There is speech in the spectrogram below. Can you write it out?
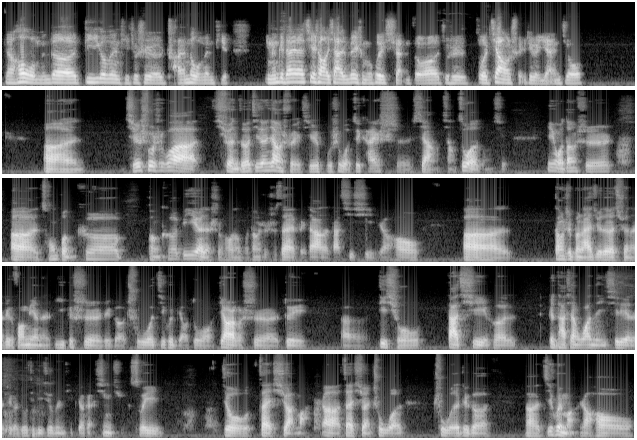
然后我们的第一个问题就是传统问题，你能给大家介绍一下你为什么会选择就是做降水这个研究？呃，其实说实话，选择极端降水其实不是我最开始想想做的东西，因为我当时呃从本科本科毕业的时候呢，我当时是在北大的大气系，然后。呃，当时本来觉得选择这个方面呢，一个是这个出国机会比较多，第二个是对呃地球大气和跟它相关的一系列的这个流体力学问题比较感兴趣，所以就在选嘛，啊，在选出国出国的这个呃机会嘛，然后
